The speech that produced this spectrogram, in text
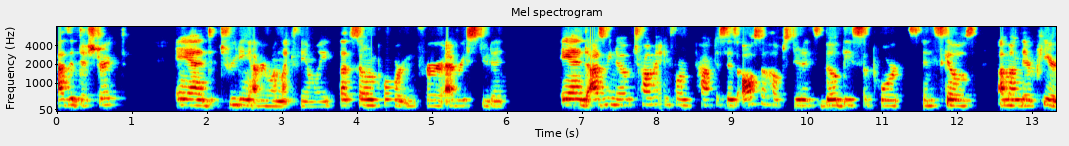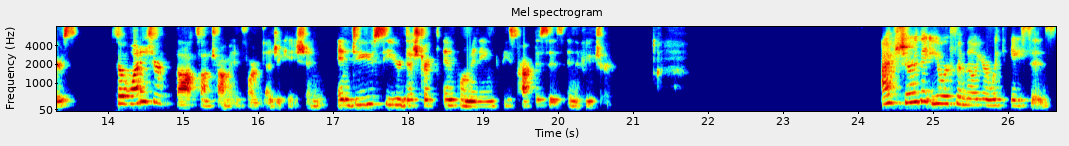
as a district and treating everyone like family. That's so important for every student. And as we know, trauma informed practices also help students build these supports and skills among their peers so, what is your thoughts on trauma informed education? And do you see your district implementing these practices in the future? I'm sure that you are familiar with ACEs,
